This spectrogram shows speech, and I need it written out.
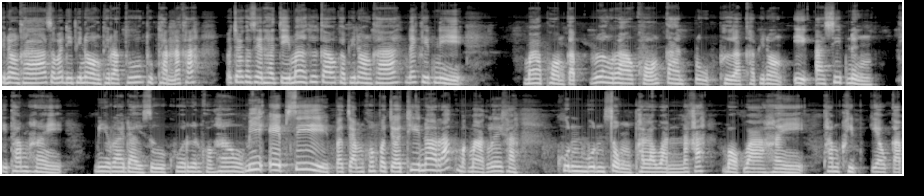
พี่น้องคะสวัสดีพี่น้องที่รักทุกทุกท่านนะคะประจอยเกษตรฮาจีมากคือเก่าค่ะพี่น้องคะในคลิปนี้ มาพร้อมกับเรื่องราวของการปลูกเผือกค่ะพี่น้องอีกอาชีพหนึ่งที่ทำให้มีรายได้สู่ครัวเรือนของเฮามีเอฟซีประจำของประจอยที่น่ารักมาก ๆ เลยค่ะ คุณบุญส่งพลวันนะคะ บอกว่าให้ทำคลิปเกี่ยวกับ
